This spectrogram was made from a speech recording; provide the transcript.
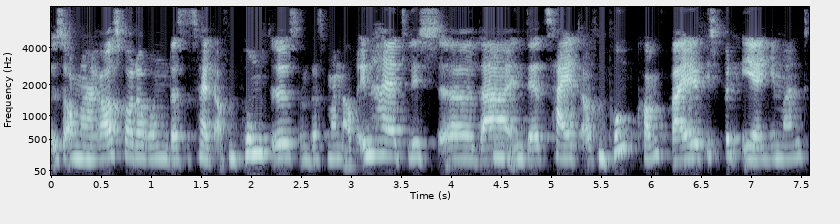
ist auch eine Herausforderung, dass es halt auf den Punkt ist und dass man auch inhaltlich äh, da Mhm. in der Zeit auf den Punkt kommt, weil ich bin eher jemand,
